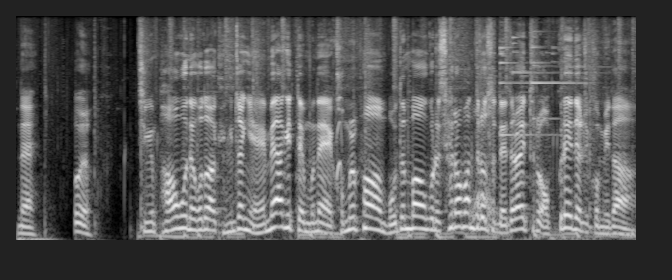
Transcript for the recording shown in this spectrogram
네 또요 지금 방어구 내고도가 굉장히 애매하기 때문에 건물 포함한 모든 방어구를 새로 만들어서 네더라이트로 업그레이드 해줄 겁니다.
